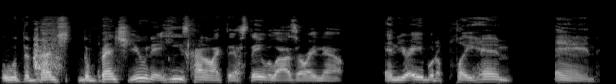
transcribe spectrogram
with the bench, the bench unit, he's kind of like their stabilizer right now. And you're able to play him and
